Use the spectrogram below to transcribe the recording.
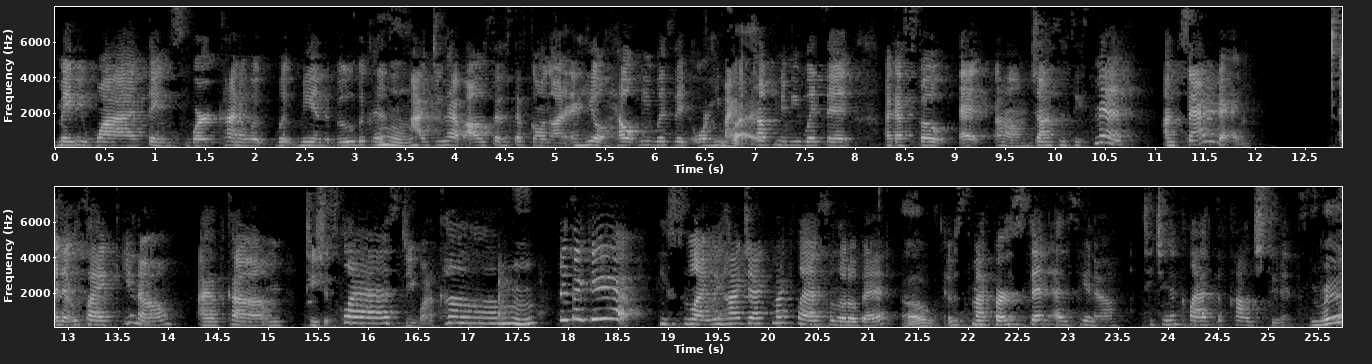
maybe why things work kind of with, with me and the boo because Mhm. I do have all this other stuff going on, and he'll help me with it, or he might Right. accompany me with it. Like I spoke at um, Johnson C. Smith on Saturday, and it was like, you know, I have come Tisha's class. Do you want to come? Mhm. He's like, yeah. He slightly hijacked my class a little bit. Oh. It was my first stint as, you know, teaching a class of college students. Really?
